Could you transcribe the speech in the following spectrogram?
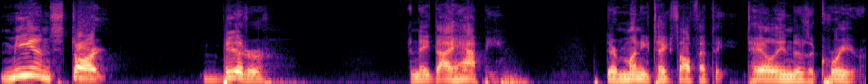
Men start bitter and they die happy. Their money takes off at the tail end of the career.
